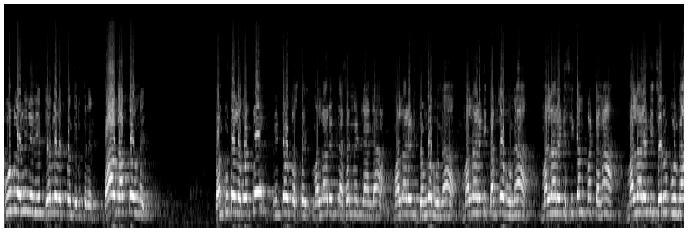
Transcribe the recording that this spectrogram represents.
భూములన్నీ నేనేం జేబులో పెట్టుకొని తిరుగుతలేను. బాగా జాబితా ఉన్నాయి. కంప్యూటర్లో కొడితే ప్రింట్అవుట్ వస్తాయి. మల్లారెడ్డి అసైన్మెంట్ ల్యాండా? మల్లారెడ్డి దొంగ భూమా? మల్లారెడ్డి కబ్జా భూమా? మల్లారెడ్డి సికం పట్టణ మల్లారెడ్డి చెరువు భూమా?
